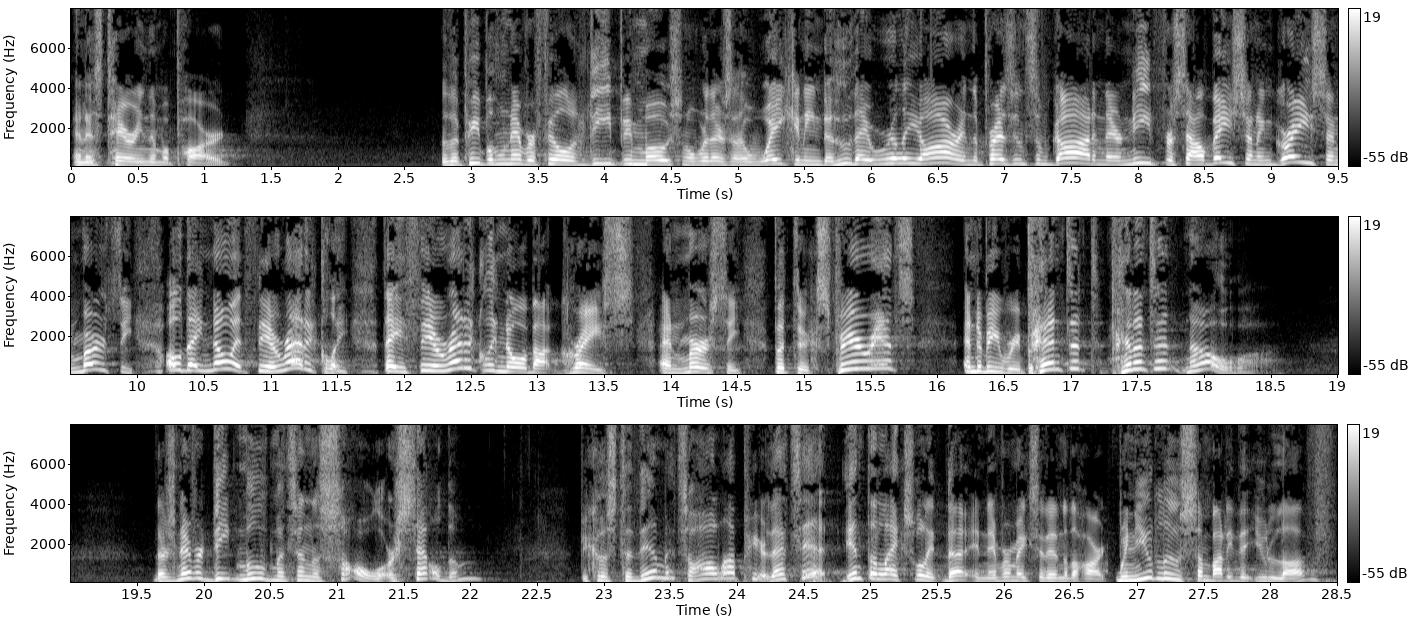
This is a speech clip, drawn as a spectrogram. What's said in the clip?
and is tearing them apart. The people who never feel a deep emotional where there's an awakening to who they really are in the presence of God and their need for salvation and grace and mercy. Oh, they know it theoretically. They theoretically know about grace and mercy, but to experience and to be repentant, penitent, no. There's never deep movements in the soul or seldom. Because to them, it's all up here. That's it. Intellectually, it never makes it into the heart. When you lose somebody that you love,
